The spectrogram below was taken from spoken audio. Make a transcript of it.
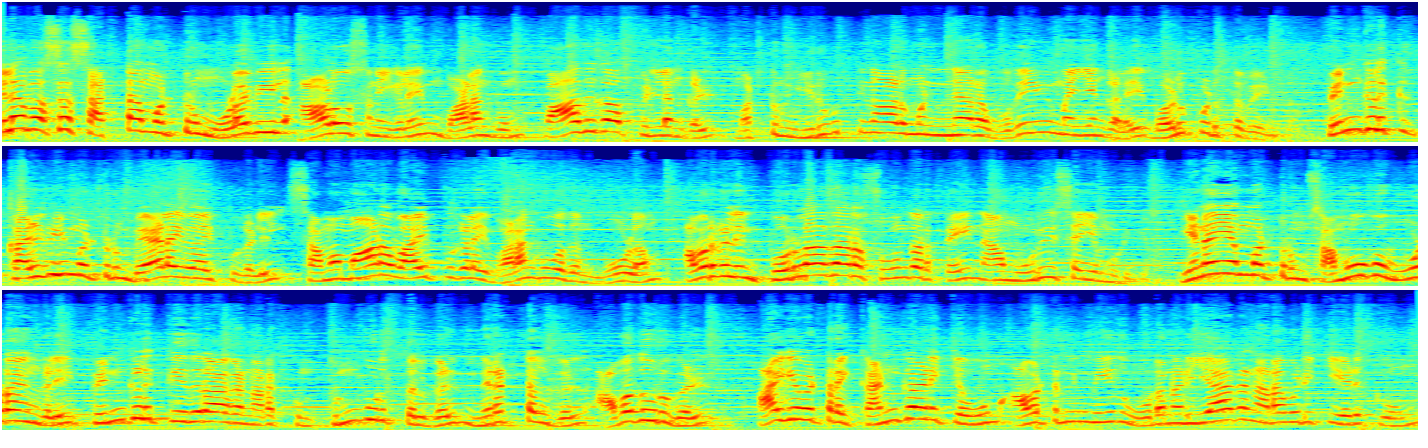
இலவச சட்ட மற்றும் உளவியல் ஆலோசனைகளையும் வழங்கும் பாதுகாப்பு இல்லங்கள் மற்றும் இருபத்தி நாலு மணி நேர உதவி மையங்களை வலுப்படுத்த வேண்டும். பெண்களுக்கு கல்வி மற்றும் வேலை வாய்ப்புகளில் சமமான வாய்ப்புகளை வழங்குவதன் மூலம் அவர்களின் பொருளாதார சுதந்திரத்தை நாம் உறுதி செய்ய முடியும். இணையம் மற்றும் சமூக ஊடகங்களில் பெண்களுக்கு எதிராக நடக்கும் துன்புறுத்தல்கள் மிரட்டல்கள் அவதூறுகள் ஆகியவற்றை கண்காணிக்கவும் அவற்றின் மீது உடனடியாக நடவடிக்கை எடுக்கவும்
